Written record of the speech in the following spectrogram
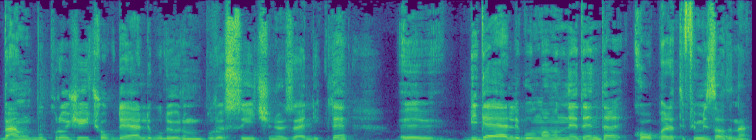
Ben bu projeyi çok değerli buluyorum burası için özellikle. Ee, bir değerli bulmamın nedeni de kooperatifimiz adına.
